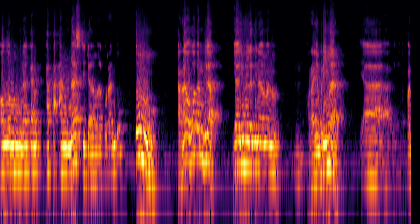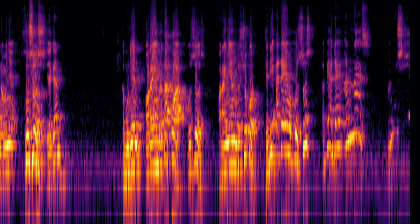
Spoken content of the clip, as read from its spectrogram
Allah menggunakan kata anas di dalam Al-Qur'an itu umum. Karena Allah kan bilang, ya ayyuhalladzina amanu, Hmm. orang yang beriman. Ya apa namanya? khusus, ya kan? Kemudian orang yang bertakwa khusus, orang yang bersyukur. Jadi ada yang khusus, tapi ada yang anas. Manusia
